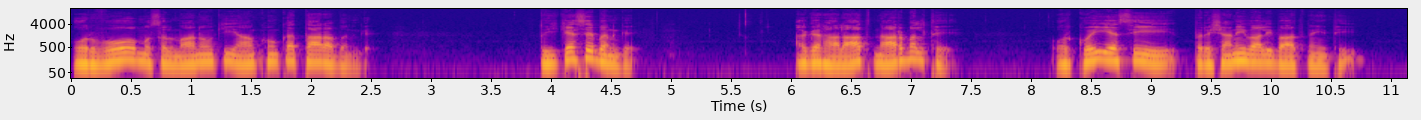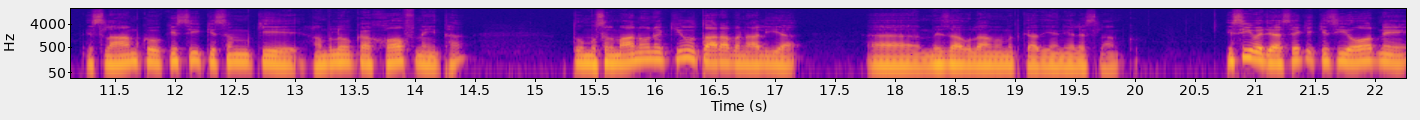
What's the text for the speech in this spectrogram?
اور وہ مسلمانوں کی آنکھوں کا تارا بن گئے۔ تو یہ کیسے بن گئے؟ اگر حالات نارمل تھے اور کوئی ایسی پریشانی والی بات نہیں تھی اسلام کو کسی قسم کے حملوں کا خوف نہیں تھا۔ تو مسلمانوں نے کیوں تارا بنا لیا مرزا غلام محمد قادیانی علیہ السلام کو؟ اسی وجہ سے کہ کسی اور نے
